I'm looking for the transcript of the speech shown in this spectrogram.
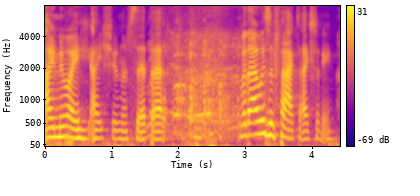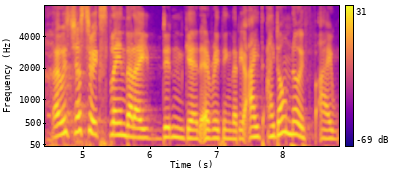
I knew I, I shouldn't have said that, but that was a fact actually. That was just to explain that I didn't get everything that I I don't know if I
